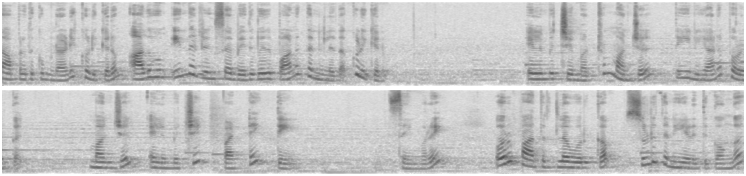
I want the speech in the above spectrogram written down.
சாப்பிட்றதுக்கு முன்னாடி குடிக்கணும். அதுவும் இந்த ட்ரிங்க்ஸை வெது வெதுப்பான தண்ணியில் தான் குடிக்கணும். எலுமிச்சை மற்றும் மஞ்சள் தேவையான பொருட்கள். மஞ்சள் எலுமிச்சை பட்டை தேன். செய்முறை. ஒரு பாத்திரத்தில் ஒரு கப் சுடு தண்ணி எடுத்துக்கோங்க.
